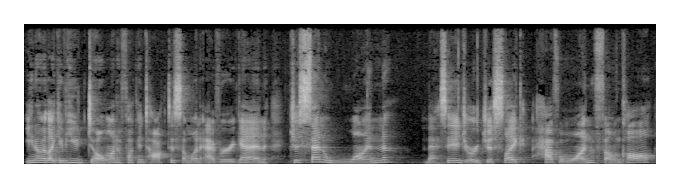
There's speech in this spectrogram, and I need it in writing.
you know like if you don't want to fucking talk to someone ever again, just send one message or just like have one phone call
